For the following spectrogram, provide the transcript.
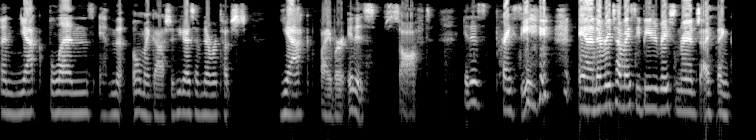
and yak blends, and the, oh my gosh, if you guys have never touched yak fiber, it is soft. It is pricey, and every time I see Bijou Basin Ranch, I think,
